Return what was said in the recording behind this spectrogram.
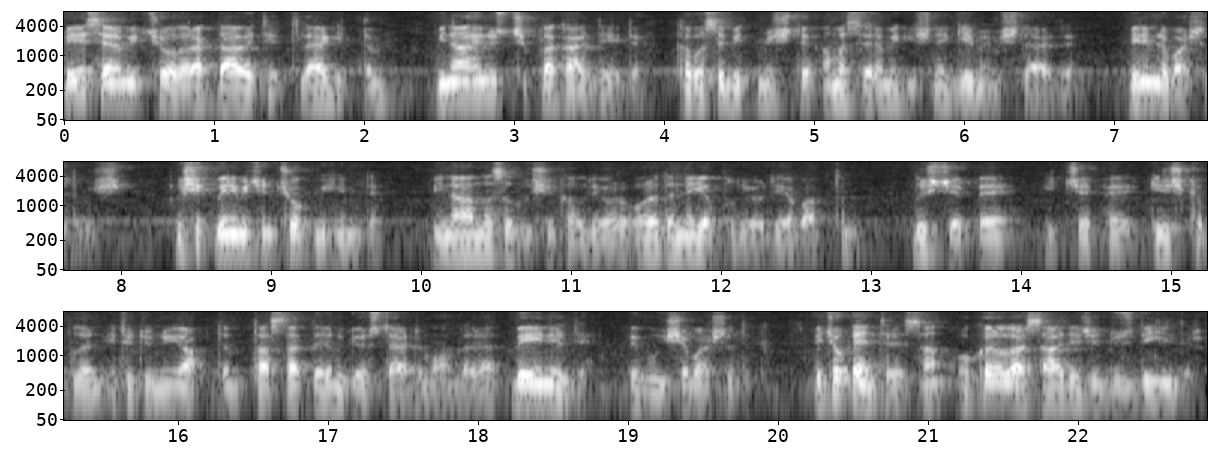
Beni seramikçi olarak davet ettiler, gittim. Bina henüz çıplak haldeydi. Kabası bitmişti ama seramik işine girmemişlerdi. Benimle başladı bu iş. Işık benim için çok mühimdi. Bina nasıl ışık alıyor, orada ne yapılıyor diye baktım. Dış cephe, iç cephe, giriş kapıların etüdünü yaptım, taslaklarımı gösterdim onlara. Beğenildi ve bu işe başladık. Ve çok enteresan, o karolar sadece düz değildir.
